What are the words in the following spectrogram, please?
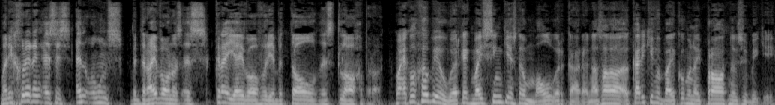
maar die groot ding is is in ons bedryf waar ons is, kry jy waarvoor jy betaal, dis klaar gepraat. Maar ek wil gou by jou hoor. Kyk, my seentjie is nou mal oor karre. En as daar 'n karretjie verbykom en hy praat nou so 'n bietjie,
